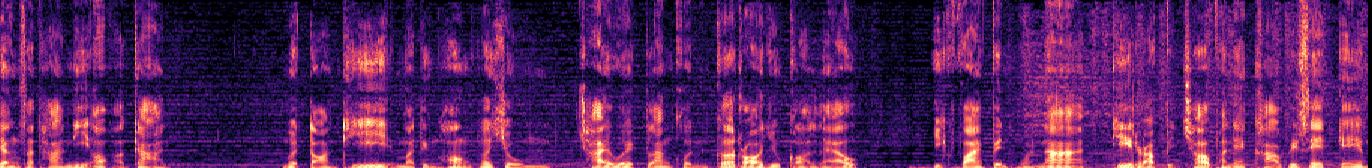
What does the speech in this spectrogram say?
ยังสถานีออกอากาศ เมื่อตอนที่มาถึงห้องประชุม ชายวัยกลางคนก็รออยู่ก่อนแล้ว อีกฝ่ายเป็นหัวหน้าที่รับผิดชอบแผนกข่าวพิเศษเกม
